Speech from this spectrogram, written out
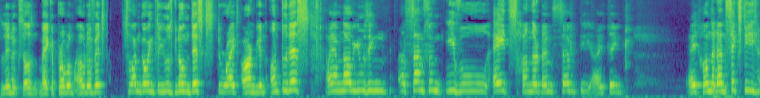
Linux doesn't make a problem out of it. So I'm going to use GNOME disks to write Armbian onto this. I am now using a Samsung Evo 870, I think. 860 uh,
